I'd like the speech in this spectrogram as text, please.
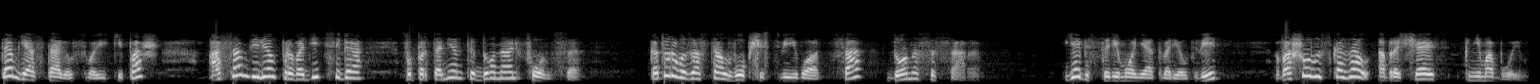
Там я оставил свой экипаж, а сам велел проводить себя в апартаменты дона Альфонса, которого застал в обществе его отца, дона Сесара. Я без церемонии отворил дверь, вошел и сказал, обращаясь к ним обоим:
